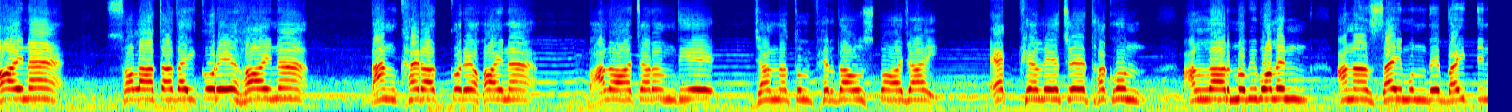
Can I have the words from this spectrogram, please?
হয় না, সলাত আদায় করে হয় না, দান খায়রাত করে হয় না। ভালো আচরণ দিয়ে জান্নাতুল ফেরদাউস পাওয়া যায়। এক খেলে চেয়ে থাকুন। আল্লাহর নবী বলেন, আনা সাইমুন বে বাইতিন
